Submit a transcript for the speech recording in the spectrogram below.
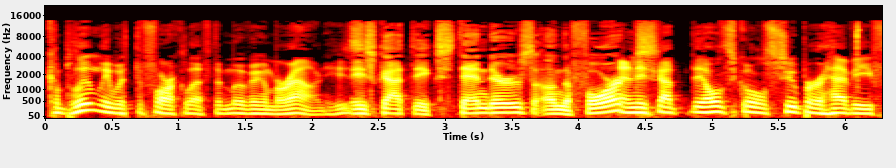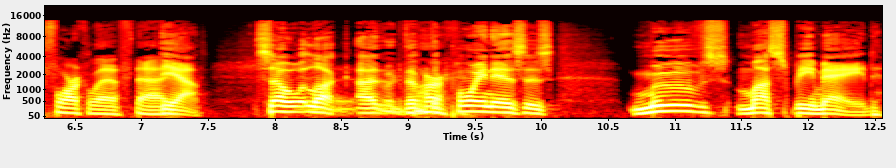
completely with the forklift and moving them around. He's, he's got the extenders on the fork, and he's got the old school super heavy forklift that Yeah. So look, uh, the, the point is, is moves must be made,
